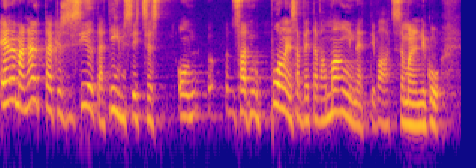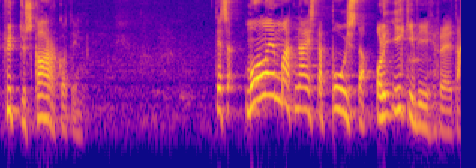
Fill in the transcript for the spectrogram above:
elämä, näyttääkö se siltä, että ihmiset itse on, sä oot niin puolensa vetävä magneetti, vaan semmoinen niin hyttyskarkotin. Tiedätkö, molemmat näistä puista oli ikivihreitä.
